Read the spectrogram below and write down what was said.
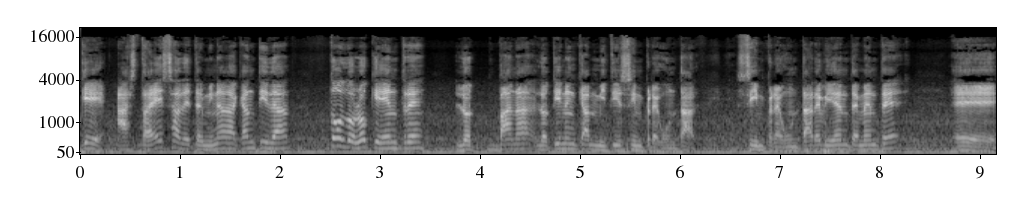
que hasta esa determinada cantidad, todo lo que entre lo, van a, lo tienen que admitir sin preguntar. Sin preguntar, evidentemente, eh,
